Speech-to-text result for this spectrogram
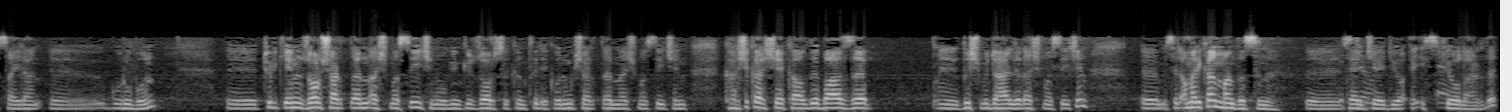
sayılan e, grubun e, Türkiye'nin zor şartlarını aşması için, o günkü zor sıkıntılı ekonomik şartlarını aşması için, karşı karşıya kaldığı bazı e, dış müdahaleleri aşması için e, mesela Amerikan mandasını e, tercih ediyor, e, istiyorlardı.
